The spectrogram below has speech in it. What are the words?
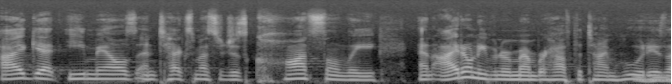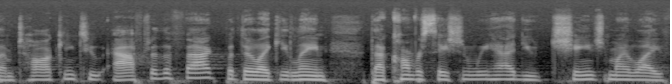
I get emails and text messages constantly, and I don't even remember half the time who it Mm-hmm. is I'm talking to after the fact, but they're like, Elaine, that conversation we had, you changed my life.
